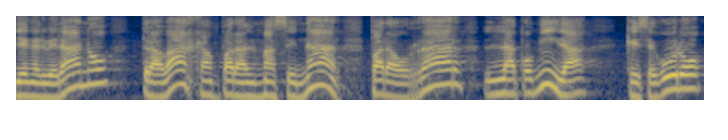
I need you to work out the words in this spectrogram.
y en el verano trabajan para almacenar, para ahorrar la comida que seguro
